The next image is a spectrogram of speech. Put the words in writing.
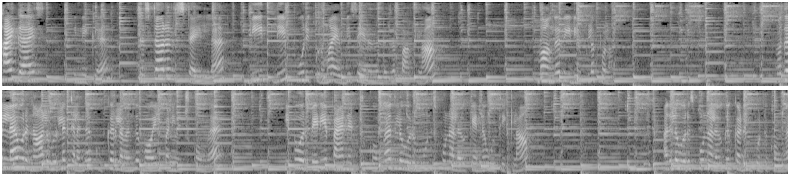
ஹாய் கைஸ் இன்னைக்கு ரெஸ்டாரண்ட் ஸ்டைலில் வீட்லேயே பூரி குருமா எப்படி செய்கிறதுன்றதை பார்க்கலாம். வாங்க வீடியோக்குள்ளே போகலாம் முதல்ல ஒரு நாலு உருளைக்கிழங்கு குக்கரில் வந்து பாயில் பண்ணி வச்சுக்கோங்க. இப்போ ஒரு பெரிய பேன் எடுத்துக்கோங்க. அதில் ஒரு மூணு ஸ்பூன் அளவுக்கு எண்ணெய் ஊற்றிக்கலாம் அதில் ஒரு ஸ்பூன் அளவுக்கு கடுகு போட்டுக்கோங்க.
